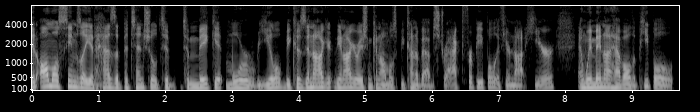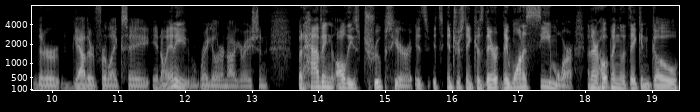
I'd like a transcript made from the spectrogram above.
it almost seems like it has a potential to to make it more real because inaugur- the inauguration can almost be kind of abstract for people if you're not here. And we may not have all the people that are gathered for like say you know any regular inauguration but having all these troops here is it's interesting because they're they want to see more and they're hoping that they can go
